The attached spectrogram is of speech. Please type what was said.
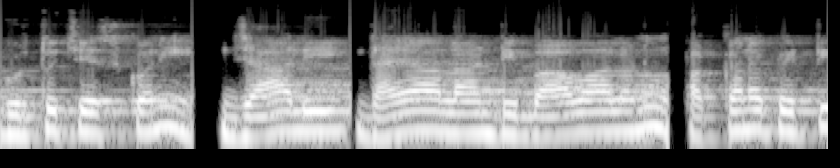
గుర్తు చేసుకొని జాలి దయ లాంటి భావాలను పక్కన పెట్టి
